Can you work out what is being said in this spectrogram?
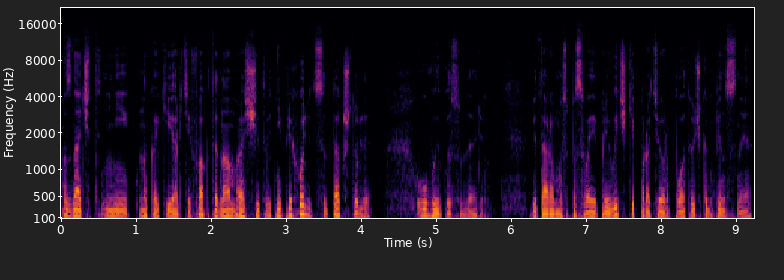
Значит, ни на какие артефакты нам рассчитывать не приходится, так что ли? Увы, государь. Витарамус по своей привычке протер платочком пенсне.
